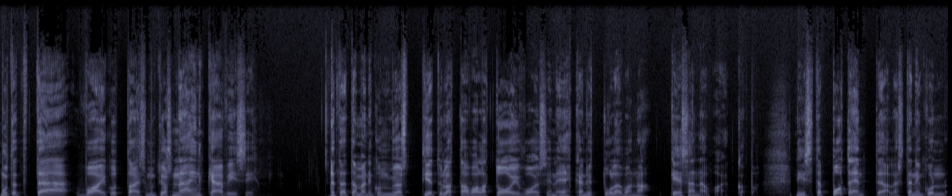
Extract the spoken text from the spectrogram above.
Mutta tämä vaikuttaisi, mutta jos näin kävisi – ja tätä mä niin myös tietyllä tavalla toivoisin ehkä nyt tulevana kesänä vaikkapa, niin sitä potentiaalista, niin kuin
